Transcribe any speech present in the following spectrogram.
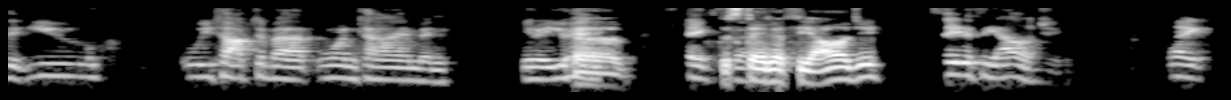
that you we talked about one time and you know you had Uh, take the state of theology. state of theology. Like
